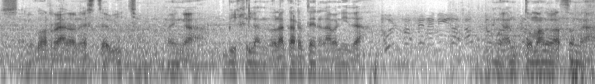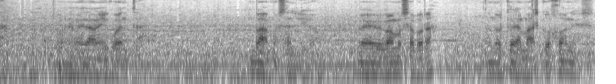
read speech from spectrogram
Es algo raro en este bicho. Venga, vigilando la carretera, la avenida. Venga, han tomado la zona. No me he dado ni cuenta. Vamos al lío. Vamos a por. No nos queda más cojones.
